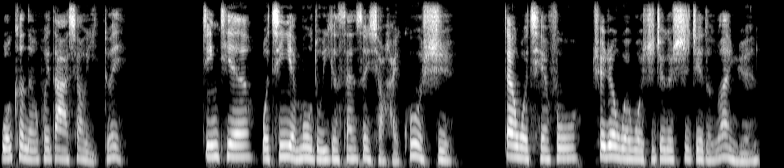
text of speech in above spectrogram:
我可能会大笑以对。今天我亲眼目睹一个三岁小孩过世，但我前夫却认为我是这个世界的乱源。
